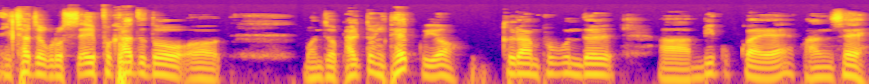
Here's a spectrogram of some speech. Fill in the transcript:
1차적으로 어, 세이프 카드도 어, 먼저 발동이 됐고요. 그러한 부분들 아, 미국과의 관세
